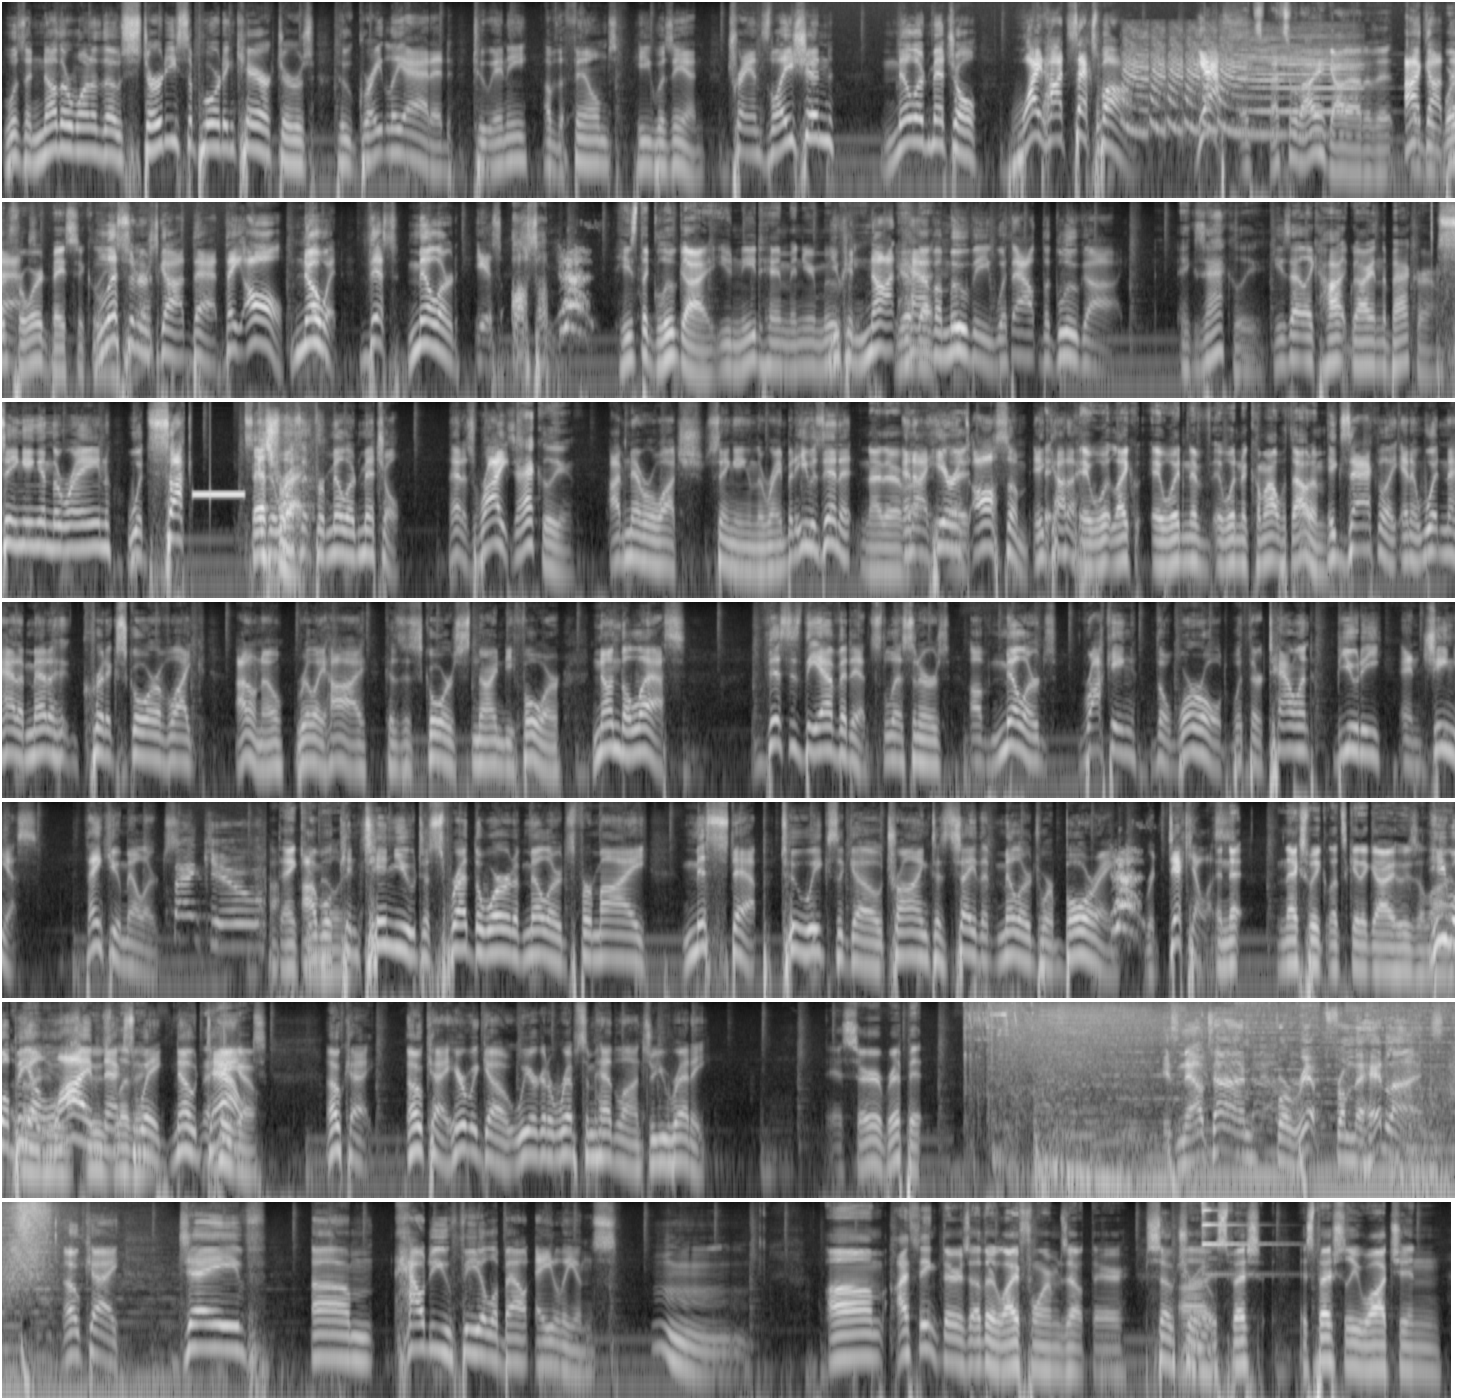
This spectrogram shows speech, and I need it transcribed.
was another one of those sturdy supporting characters who greatly added to any of the films he was in. Translation Millard Mitchell, white hot sex bomb. Yes! That's that's what I got out of it. I got word that. for word, basically. Listeners got that. They all know it. This Millard is awesome. Yes. He's the glue guy. You need him in your movie. You cannot You have, that- a movie without the glue guy. exactly. He's that like hot guy in the background. Singing in the Rain would suck That's if it right. wasn't for Millard Mitchell. That is right. Exactly. I've never watched Singing in the Rain, but he was in it. Neither have and I. I hear It- it's awesome. It, got a It would like it wouldn't have it wouldn't have come out without him. exactly, and it wouldn't have had a Metacritic score of like I don't know, really high because his score's 94. Nonetheless, this is the evidence, listeners, of Millards rocking the world with their talent, beauty, and genius. Thank you, Millards. Thank you. Thank you. I will Millard. continue to spread the word of Millards for my misstep two weeks ago trying to say that Millards were boring. Ridiculous. And ne- next week, let's get a guy who's alive. he will be Millard who's- alive who's next living. week, no There you go. doubt. Okay. Okay, here we go. We are going to rip some headlines. Are you ready? Yes, sir. Rip it. It's now time for Rip from the Headlines. Okay. Dave, um, how do you feel about aliens? Um, I think there's other life forms out there. So true. Uh, especially, especially watching.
